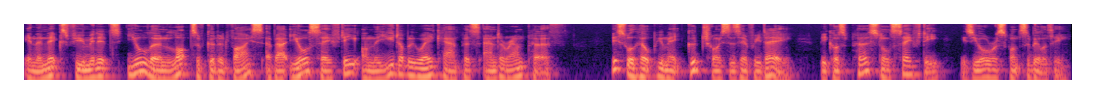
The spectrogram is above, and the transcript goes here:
in the next few minutes, you'll learn lots of good advice about your safety on the UWA campus and around Perth. This will help you make good choices every day because personal safety is your responsibility.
